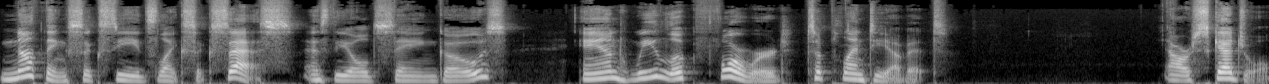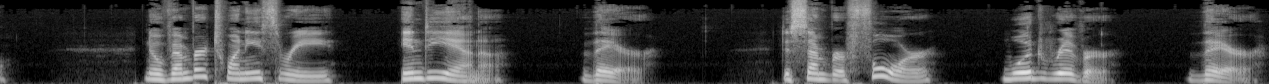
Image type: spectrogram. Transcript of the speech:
Nothing succeeds like success, as the old saying goes, and we look forward to plenty of it. Our schedule November 23, Indiana, there. December 4, Wood River, there.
